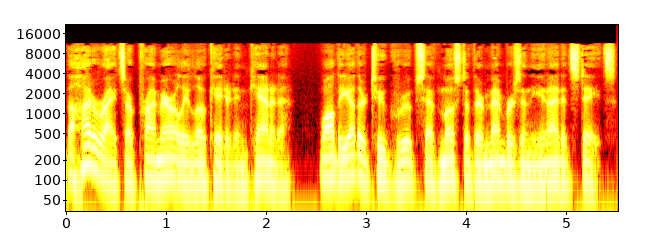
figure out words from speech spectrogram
The Hutterites are primarily located in Canada, while the other two groups have most of their members in the United States.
